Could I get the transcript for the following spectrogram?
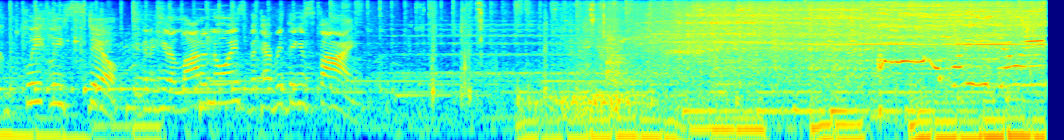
completely still. You're gonna hear a lot of noise, but everything is fine. What are you doing?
